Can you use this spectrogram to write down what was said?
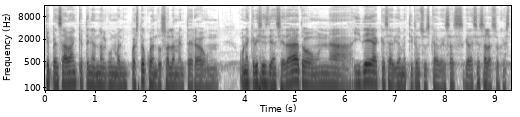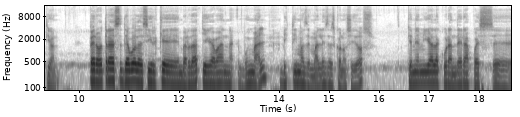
que pensaban que tenían algún mal impuesto cuando solamente era una crisis de ansiedad o una idea que se había metido en sus cabezas gracias a la sugestión. Pero otras debo decir que en verdad llegaban muy mal, víctimas de males desconocidos, que mi amiga la curandera pues eh,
